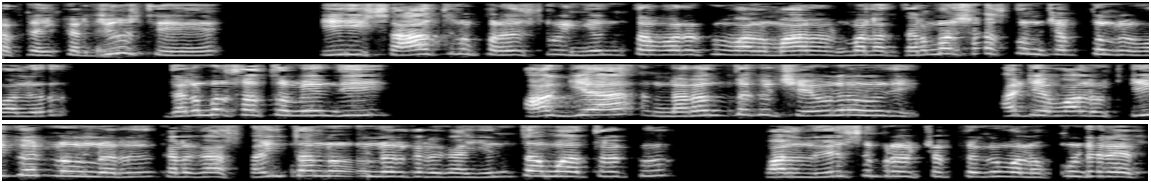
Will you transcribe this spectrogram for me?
చెప్తే ఇక్కడ చూస్తే ఈ శాస్త్ర పరిస్థితులు ఎంతవరకు వాళ్ళు మారారు. మన ధర్మశాస్త్రం చెప్తున్నారు వాళ్ళు. ధర్మశాస్త్రం ఏంది? ఆజ్ఞ నరంతకు చెవులో ఉంది. అంటే వాళ్ళు చీకట్లో ఉన్నారు కనుక సైతాన్లో ఉన్నారు కనుక ఎంత మాత్రకు వాళ్ళు వేసు ప్రభు వాళ్ళు ఒప్పుకుంటలేరు.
